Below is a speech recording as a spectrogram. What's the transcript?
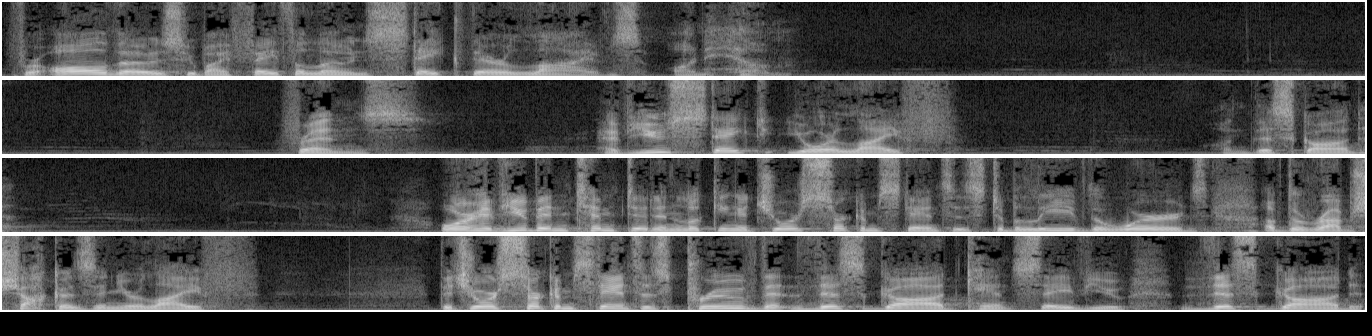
for all those who by faith alone stake their lives on him. Friends, have you staked your life on this God? Or have you been tempted in looking at your circumstances to believe the words of the Rabshakehs in your life? That your circumstances prove that this God can't save you, this God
